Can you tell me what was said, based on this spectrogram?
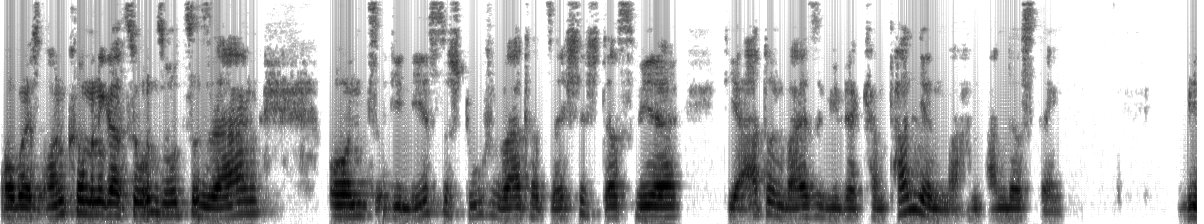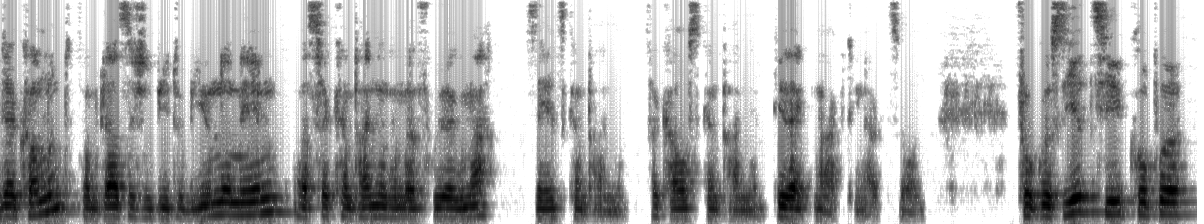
Always-On-Kommunikation sozusagen. Und die nächste Stufe war tatsächlich, dass wir die Art und Weise, wie wir Kampagnen machen, anders denken. Wiederkommend vom klassischen B2B-Unternehmen, was für Kampagnen haben wir früher gemacht? Sales-Kampagnen, Verkaufskampagnen, Direktmarketing-Aktionen. Fokussiert Zielgruppe,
